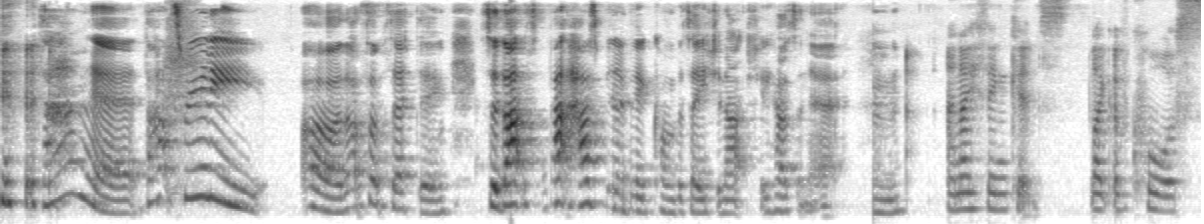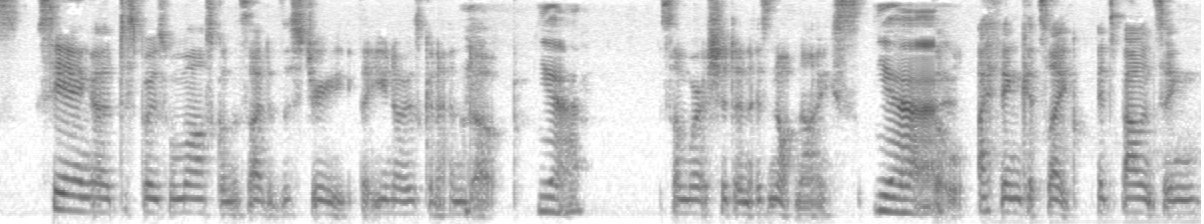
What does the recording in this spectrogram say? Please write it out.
Damn it. That's really oh, that's upsetting. So that's that has been a big conversation actually, hasn't it? Hmm. And I think it's like, of course, seeing a disposable mask on the side of the street that you know is going to end up Yeah. somewhere it shouldn't is not nice. Yeah. But I think it's like it's balancing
